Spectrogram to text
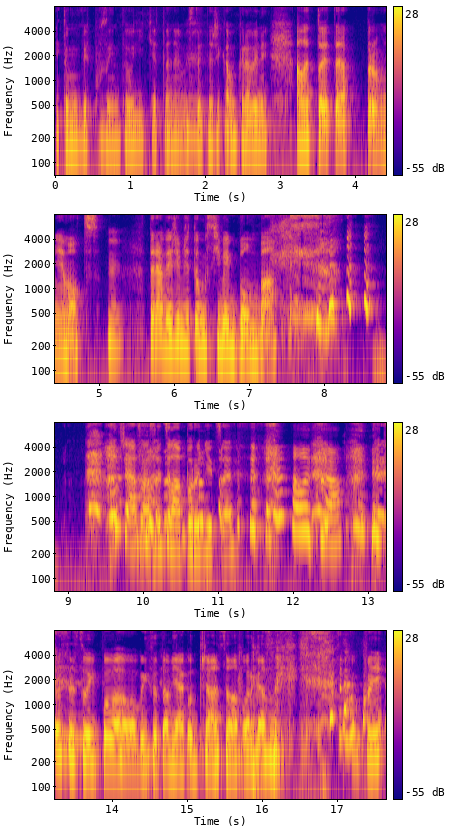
i tomu vypuzení toho dítěte, nevím, hmm. teď neříkám kraviny, ale to je teda pro mě moc. Hmm. Teda věřím, že to musí být bomba. Otřásá se celá porodnice. ale teda, jako se svojí povahou, abych se tam nějak otřásala v orgazmech. to úplně...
